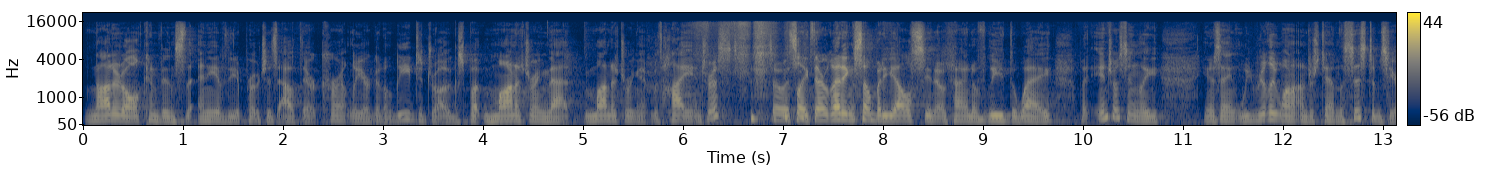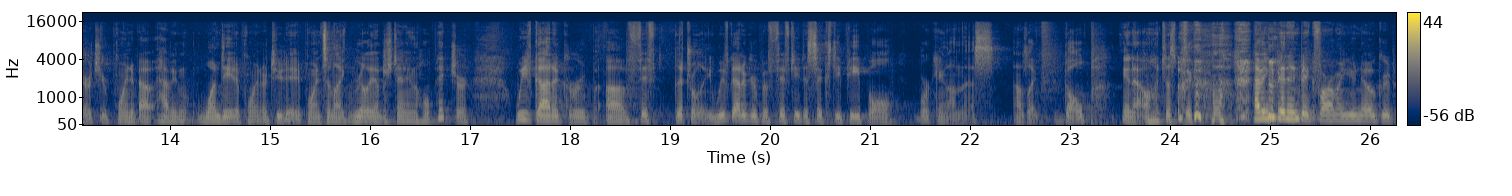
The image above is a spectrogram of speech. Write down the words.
not at all convinced that any of the approaches out there currently are going to lead to drugs, but monitoring that, monitoring it with high interest. so it's like they're letting somebody else, you know, kind of lead the way. But interestingly, you know, saying we really want to understand the systems here. To your point about having one data point or two data points and like really understanding the whole picture, we've got a group of 50, literally, we've got a group of 50 to 60 people working on this. I was like, gulp, you know, just having been in big pharma, you know, group.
